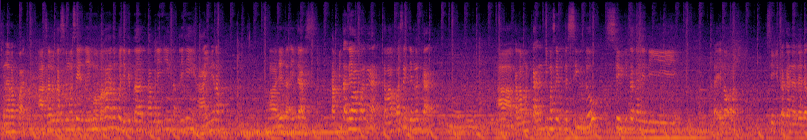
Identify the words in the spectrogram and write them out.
Kena rapat. Ah, selalu customer saya terima barang apa je kita tak boleh in, tak boleh in. Ah, inilah. Ah, dia tak adjust. Tapi tak boleh rapat sangat. Kalau rapat sangat dia melekat. Oh. Ah, kalau melekat nanti masa kita seal tu, seal kita akan jadi tak elok lah. Seal kita akan ada ada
